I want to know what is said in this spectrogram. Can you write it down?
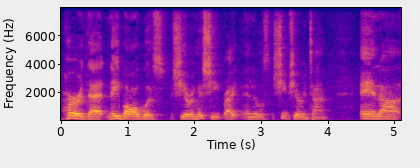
heard that Nabal was shearing his sheep, right? And it was sheep shearing time. And uh,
